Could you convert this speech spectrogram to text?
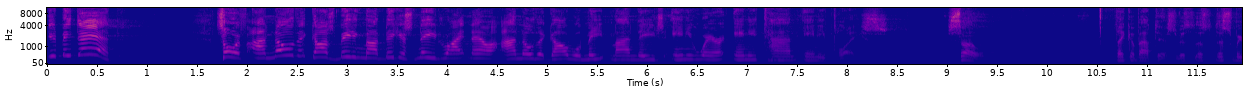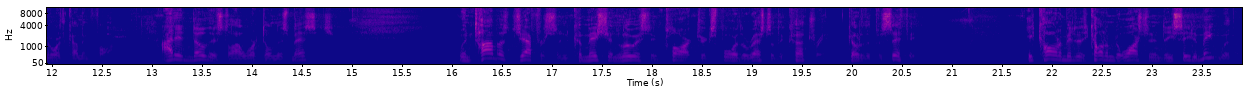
you'd be dead. So if I know that God's meeting my biggest need right now, I know that God will meet my needs anywhere, anytime, any place. So think about this. This, this. this will be worth coming for. I didn't know this till I worked on this message. When Thomas Jefferson commissioned Lewis and Clark to explore the rest of the country, go to the Pacific, he called into, he called them to Washington, D.C. to meet with them.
